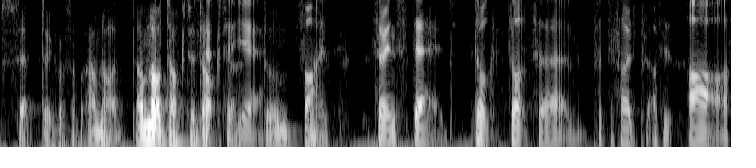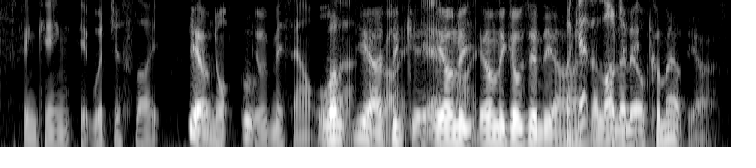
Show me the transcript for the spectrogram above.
septic or something. I'm not, I'm not doctor, doctor. Yeah. Don't. Fine. So instead, Doctor Doctor put decided to put up his ass, thinking it would just like Yeah. not it would miss out. All well, that. yeah, I Right, think it, yeah, it only fine. it only goes in the ass, I get the and then it'll come out the ass.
